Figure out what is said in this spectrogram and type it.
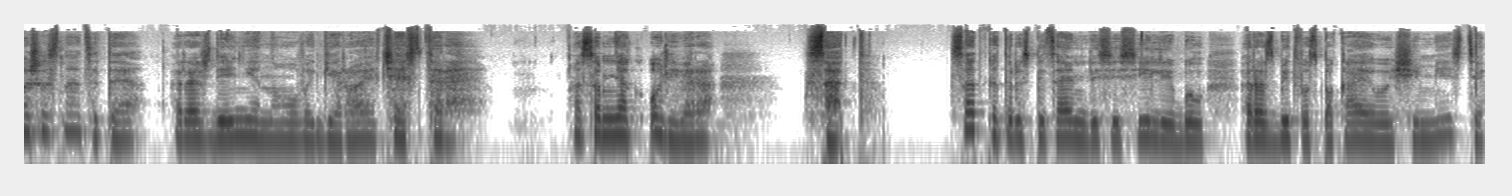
Глава 16. Рождение нового героя. Часть 2. Особняк Оливера. Сад. Сад, который специально для Сесилии был разбит в успокаивающем месте,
